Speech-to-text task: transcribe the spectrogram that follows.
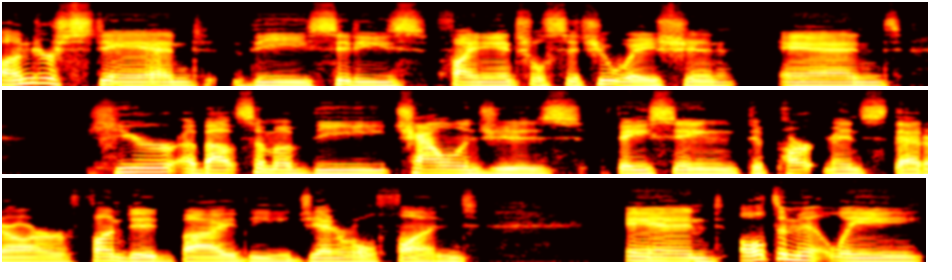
understand the city's financial situation and hear about some of the challenges facing departments that are funded by the general fund. And ultimately,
